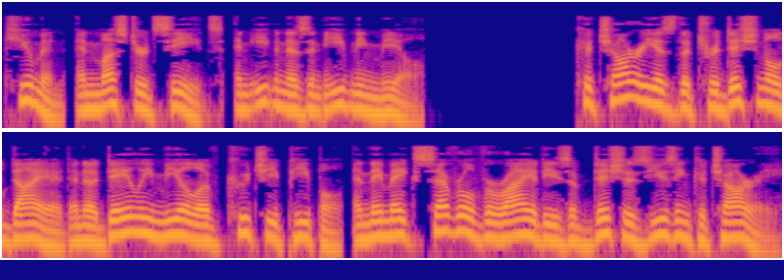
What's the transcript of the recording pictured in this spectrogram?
cumin, and mustard seeds, and eaten as an evening meal. Kachari is the traditional diet and a daily meal of Kuchi people, and they make several varieties of dishes using kachari.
